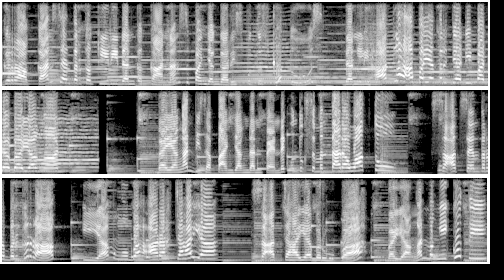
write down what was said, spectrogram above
Gerakan senter ke kiri dan ke kanan sepanjang garis putus-putus dan lihatlah apa yang terjadi pada bayangan. Bayangan bisa panjang dan pendek untuk sementara waktu. Saat senter bergerak, ia mengubah arah cahaya. Saat cahaya berubah, bayangan mengikuti.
